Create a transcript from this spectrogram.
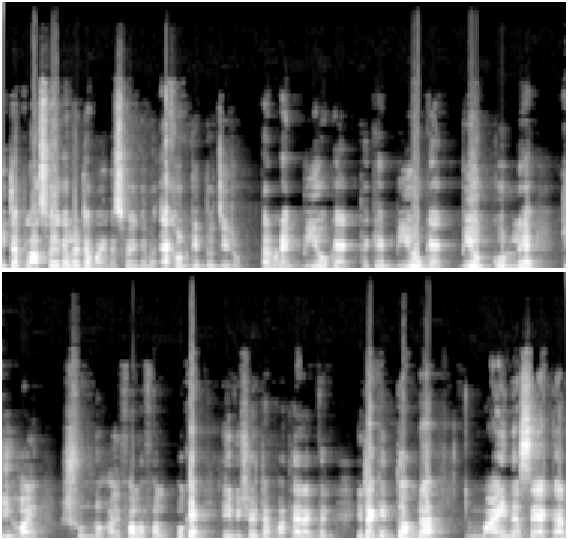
এটা প্লাস হয়ে গেল, এটা মাইনাস হয়ে গেল। এখন কিন্তু জিরো তার মানে বিয়োগ এক থেকে বিয়োগ এক বিয়োগ করলে কি হয়? শূন্য হয়, ফলাফল। ওকে এই বিষয়টা মাথায় রাখবেন। এটা কিন্তু আমরা মাইনাস এক আর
